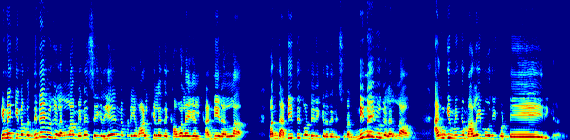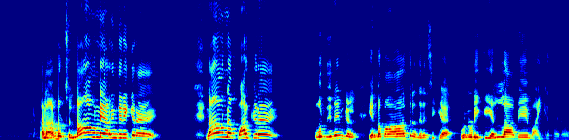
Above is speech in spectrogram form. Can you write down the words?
இன்னைக்கு நம்ம நினைவுகள் எல்லாம் என்ன செய்கிறோம் ஏன் நம்முடைய வாழ்க்கையில இந்த கவலைகள் கண்ணீர் எல்லாம் வந்து அடித்து கொண்டு இருக்கிறது என்று சொன்ன நினைவுகள் எல்லாம் அங்கும் இங்கும் அலை மோதி கொண்டே இருக்கிறது. ஆனா ஆண்டவர் சொல் நான் உன்னை அறிந்திருக்கிறேன். நான் உன்னை பார்க்கிறேன். உன் நினைவுகள் என்ன மாத்திரம் நினைச்சிக்க உன்னுடைய எல்லாமே வாய்க்கப்படும்.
